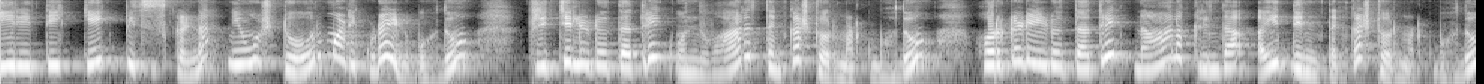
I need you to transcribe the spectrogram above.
ಈ ರೀತಿ ಕೇಕ್ ಪೀಸಸ್ಗಳನ್ನ ನೀವು ಸ್ಟೋರ್ ಮಾಡಿ ಕೂಡ ಇಡಬಹುದು. ಫ್ರಿಜ್ಜಲ್ಲಿ ಇಡೋದಾದರೆ ಒಂದು ವಾರದ ತನಕ ಸ್ಟೋರ್ ಮಾಡ್ಕೋಬಹುದು. ಹೊರಗಡೆ ಇಡೋದಾದರೆ ನಾಲ್ಕರಿಂದ ಐದು ದಿನ ತನಕ ಸ್ಟೋರ್ ಮಾಡ್ಕೋಬಹುದು.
